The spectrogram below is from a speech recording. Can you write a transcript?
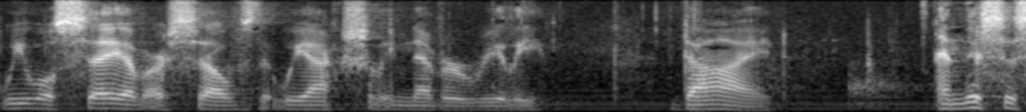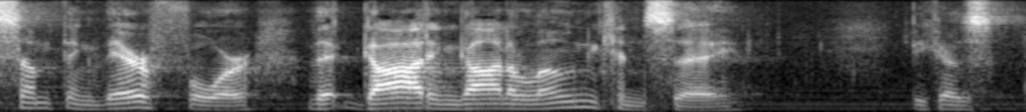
we will say of ourselves that we actually never really died. And this is something, therefore, that God and God alone can say, because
